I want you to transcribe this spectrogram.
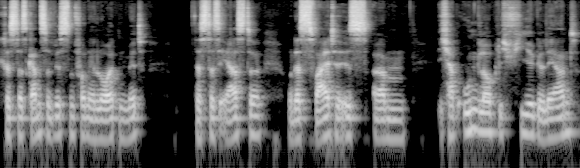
kriegst das ganze Wissen von den Leuten mit. Das ist das Erste. Und das Zweite ist, ähm, ich habe unglaublich viel gelernt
